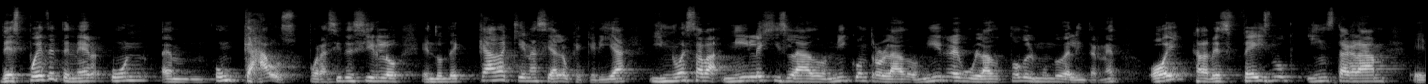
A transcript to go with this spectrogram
después de tener un, em, un, caos, por así decirlo, en donde cada quien hacía lo que quería y no estaba ni legislado, ni controlado, ni regulado todo el mundo del Internet, Hoy, cada vez Facebook, Instagram, eh,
